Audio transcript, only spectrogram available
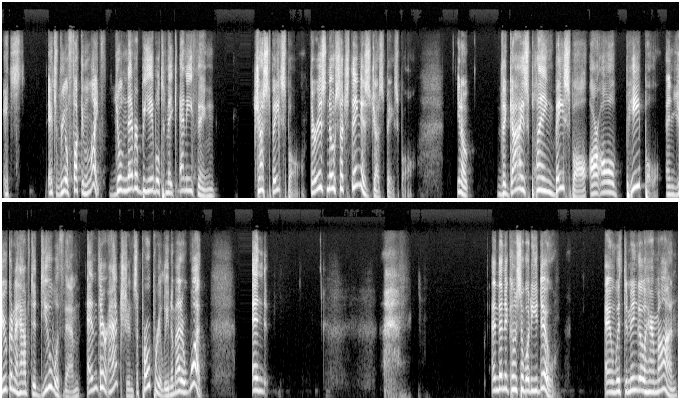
It's it's real fucking life. You'll never be able to make anything just baseball. There is no such thing as just baseball. You know, the guys playing baseball are all people and you're going to have to deal with them and their actions appropriately no matter what and and then it comes to what do you do and with domingo Germán,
